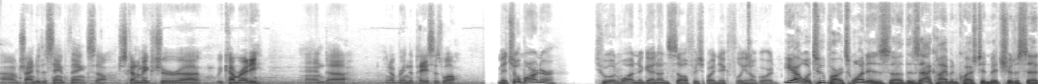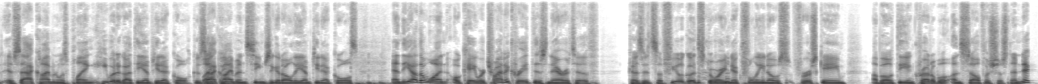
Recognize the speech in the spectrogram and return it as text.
um, try and do the same thing. So just got to make sure uh, we come ready and uh, you know bring the pace as well. Mitchell Marner, two and one again, unselfish by Nick Foligno. Gord. Yeah, well, two parts. One is uh, the Zach Hyman question. Mitch should have said if Zach Hyman was playing, he would have got the empty net goal because Zach Hyman seems to get all the empty net goals. and the other one, okay, we're trying to create this narrative because it's a feel good story. Nick Foligno's first game about the incredible unselfishness. Now, Nick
